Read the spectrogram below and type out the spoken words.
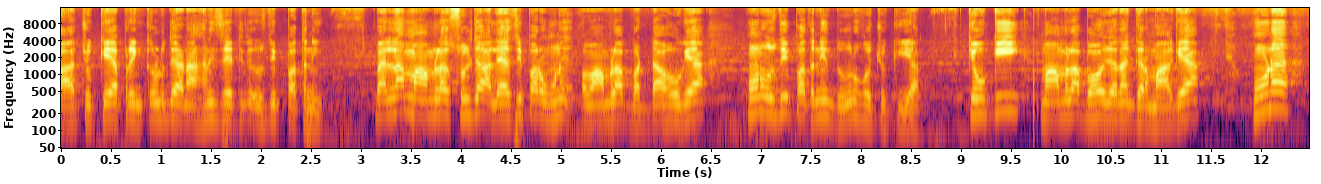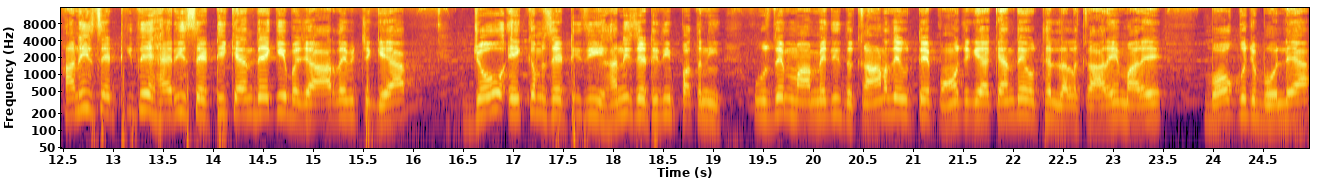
ਆ ਚੁੱਕੇ ਆ ਪ੍ਰਿੰਕਲ ਲੁਧਿਆਣਾ, ਹਨੀ ਸੇਠੀ ਤੇ ਉਸ ਦੀ ਪਤਨੀ। ਪਹਿਲਾਂ ਮਾਮਲਾ ਸੁਲਝਾ ਲਿਆ ਸੀ, ਪਰ ਹੁਣ ਮਾਮਲਾ ਵੱਡਾ ਹੋ ਗਿਆ। ਹੁਣ ਉਸ ਦੀ ਪਤਨੀ ਦੂਰ ਹੋ ਚੁੱਕੀ ਆ, ਕਿਉਂਕਿ ਮਾਮਲਾ ਬਹੁਤ ਜ਼ਿਆਦਾ ਗਰਮਾ ਗਿਆ। ਹੁਣ ਹਨੀ ਸੇਠੀ ਤੇ ਹੈਰੀ ਸੇਠੀ ਕਹਿੰਦੇ ਕਿ ਬਾਜ਼ਾਰ ਦੇ ਵਿੱਚ ਗਿਆ, ਜੋ ਏਕਮ ਸੇਠੀ ਸੀ, ਹਨੀ ਸੇਠੀ ਦੀ ਪਤਨੀ, ਉਸਦੇ ਮਾਮੇ ਦੀ ਦੁਕਾਨ ਦੇ ਉੱਤੇ ਪਹੁੰਚ ਗਿਆ, ਕਹਿੰਦੇ ਉੱਥੇ ਲਲਕਾਰੇ ਮਾਰੇ, ਬਹੁਤ ਕੁਝ ਬੋਲਿਆ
